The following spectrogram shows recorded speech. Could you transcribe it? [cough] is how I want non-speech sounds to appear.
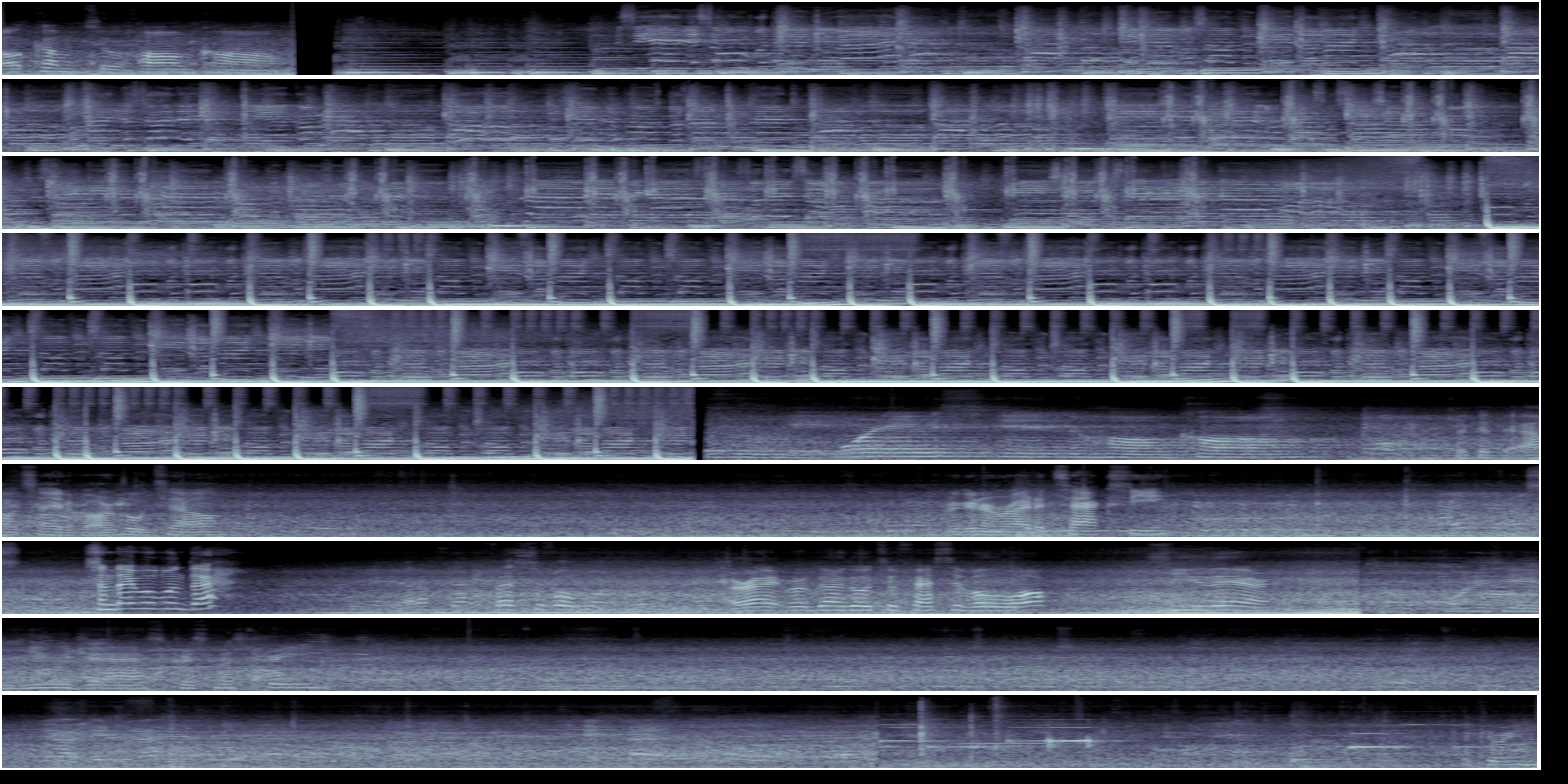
Welcome to Hong Kong. Kong. Look at the outside of our hotel. We're gonna ride a taxi. Saan tayo pupunta? Festival Walk. Alright, we're gonna go to Festival Walk. See you there. I wanna see a huge ass Christmas tree.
